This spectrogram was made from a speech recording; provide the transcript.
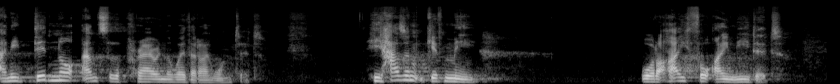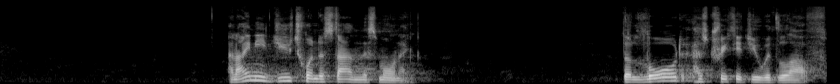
and he did not answer the prayer in the way that I wanted. He hasn't given me what I thought I needed. And I need you to understand this morning the Lord has treated you with love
